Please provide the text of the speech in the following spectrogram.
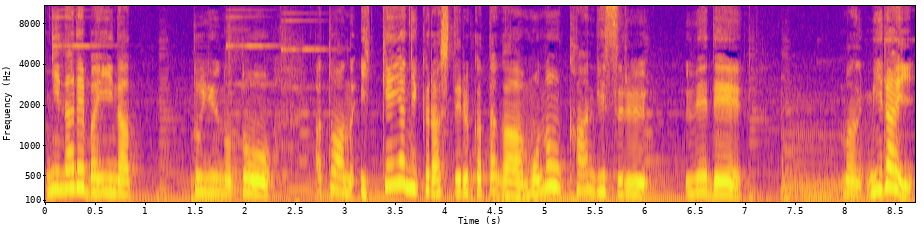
になればいいなというのとあとはあの一軒家に暮らしている方が物を管理する上で、まあ、未来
